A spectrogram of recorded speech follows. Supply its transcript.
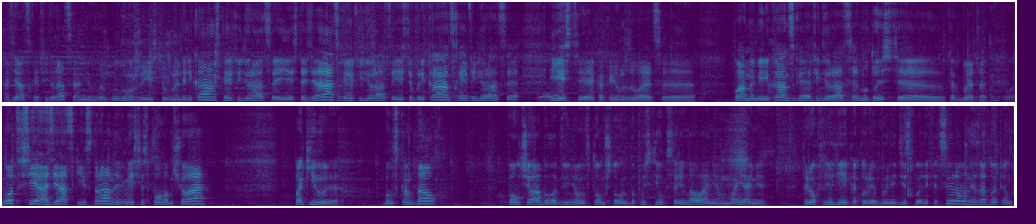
Азиатская Федерация, они, ну, уже есть Южноамериканская Федерация, есть Азиатская Федерация, есть Африканская Федерация, есть, э, как ее называется, Панамериканская Федерация, ну то есть, э, как бы это. Вот все азиатские страны вместе с Полом Чуа покинули. Был скандал. Пол Чуа был обвинен в том, что он допустил к соревнованиям в Майами трех людей, которые были дисквалифицированы за допинг.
